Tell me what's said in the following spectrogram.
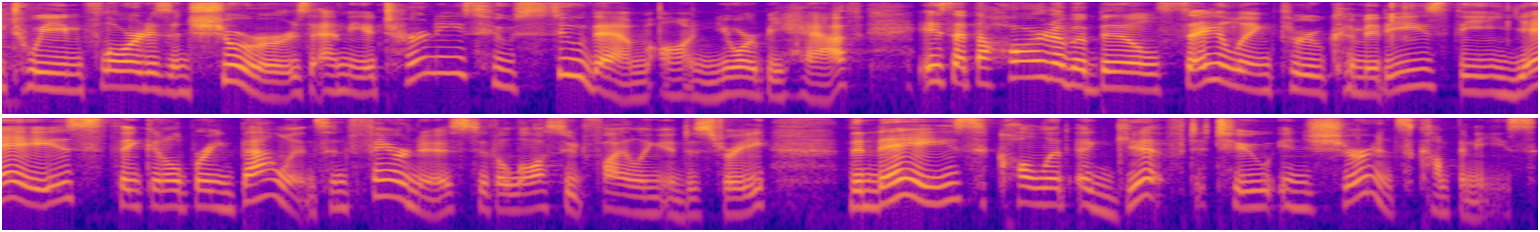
Between Florida's insurers and the attorneys who sue them on your behalf is at the heart of a bill sailing through committees. The yays think it'll bring balance and fairness to the lawsuit filing industry. The nays call it a gift to insurance companies.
